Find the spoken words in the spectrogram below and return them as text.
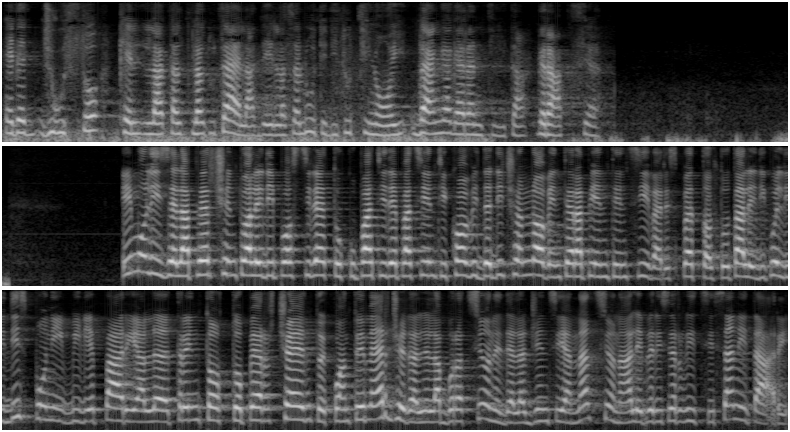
ed è giusto che la, la tutela della salute di tutti noi venga garantita. Grazie. In Molise la percentuale dei posti letto occupati dai pazienti Covid-19 in terapia intensiva rispetto al totale di quelli disponibili è pari al 38% e quanto emerge dall'elaborazione dell'Agenzia Nazionale per i Servizi Sanitari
